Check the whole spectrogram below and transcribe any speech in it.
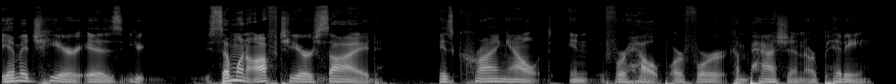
image here is you, someone off to your side is crying out in for help or for compassion or pity.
